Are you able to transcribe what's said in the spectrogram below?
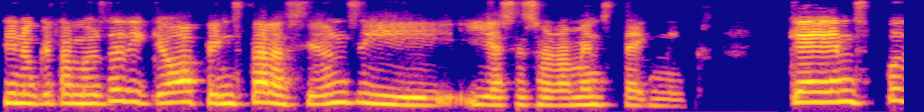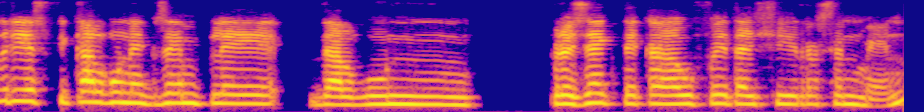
sinó que també us dediqueu a fer instal·lacions i, i assessoraments tècnics. Què ens podries ficar algun exemple d'algun projecte que heu fet així recentment?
